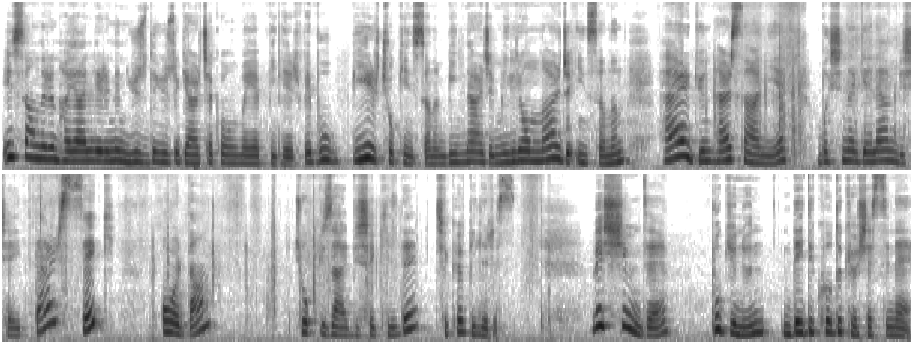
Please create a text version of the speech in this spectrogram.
İnsanların hayallerinin yüzde yüzü gerçek olmayabilir. Ve bu birçok insanın, binlerce, milyonlarca insanın her gün, her saniye başına gelen bir şey dersek oradan çok güzel bir şekilde çıkabiliriz. Ve şimdi bugünün dedikodu köşesine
